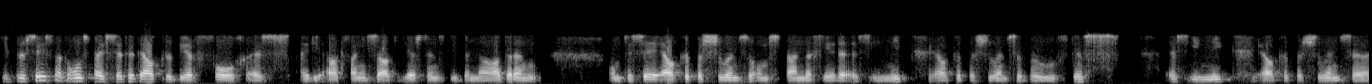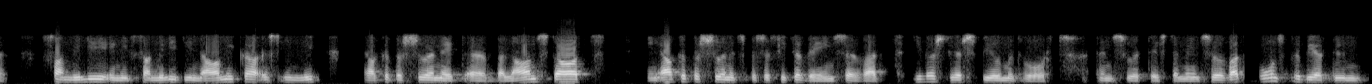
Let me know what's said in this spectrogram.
Die proses wat ons by Citadel probeer volg is uit die aard van die saak eerstens die benadering om te sê elke persoon se omstandighede is uniek, elke persoon se behoeftes is uniek, elke persoon se familie en die familiedinamika is uniek. Elke persoon het 'n uh, balansstaat en elke persoon het spesifieke wense wat iewers weerspieël moet word in so 'n testament. So wat ons probeer doen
